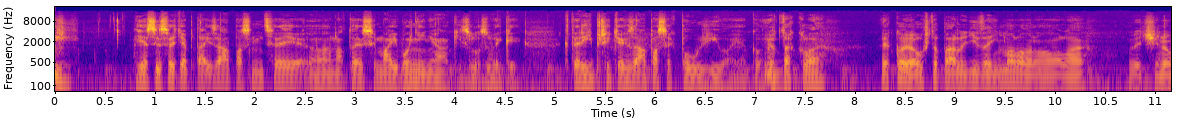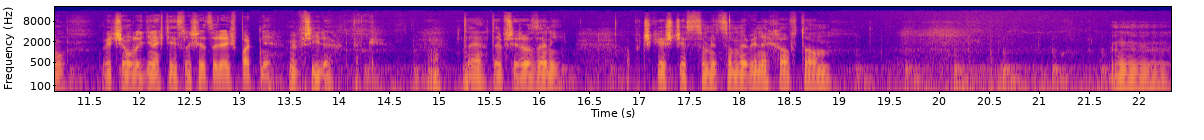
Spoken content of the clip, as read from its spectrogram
jestli se tě ptají zápasníci eh, na to, jestli mají oni nějaký zlozvyky, který při těch zápasech používají. Jako, Jo, takhle. Jako jo, už to pár lidí zajímalo, no, ale většinou, většinou lidi nechtějí slyšet, co dělají špatně. Mi přijde. Tak. To je, to je přirozený. A počkej, ještě jestli jsem něco nevynechal v tom. Mm.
